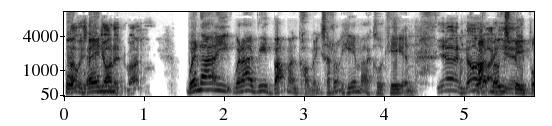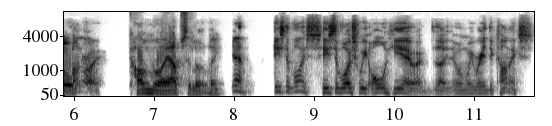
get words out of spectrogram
But I was when, gutted, man. When I when I read Batman comics, I don't hear Michael Keaton. Yeah, no, Like I most hear people. Conroy. Conroy, absolutely. Yeah, he's the voice. He's the voice we all hear when we read the comics.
